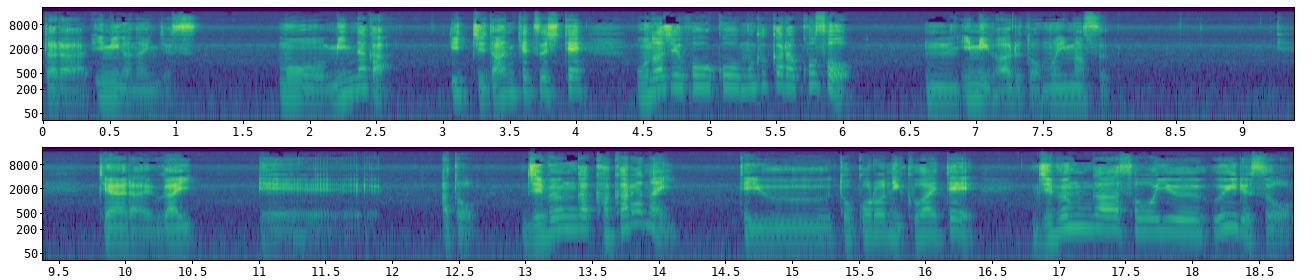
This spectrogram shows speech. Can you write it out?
たら意味がないんです。もうみんなが一致団結して同じ方向を向くからこそ、うん、意味があると思います。手洗いうがいえーあと自分がかからないっていうところに加えて自分がそういうウイルスを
